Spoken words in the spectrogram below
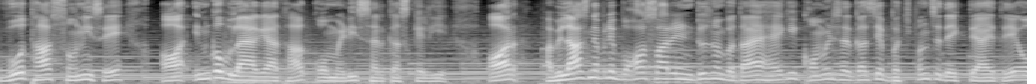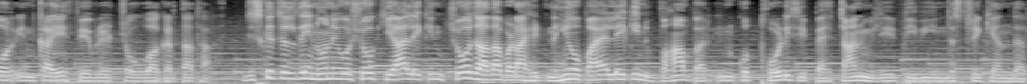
वो था सोनी से और इनको बुलाया गया था कॉमेडी सर्कस के लिए। और अभिलाष ने अपने बहुत सारे इंटरव्यूज़ में बताया है कि कॉमेडी सर्कस ये बचपन से देखते आए थे और इनका ये फेवरेट शो हुआ करता था, जिसके चलते इन्होंने वो शो किया, लेकिन शो ज़्यादा बड़ा हिट नहीं हो पाया, लेकिन वहाँ पर इनको थोड़ी सी पहचान मिली टीवी इंडस्ट्री के अंदर।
